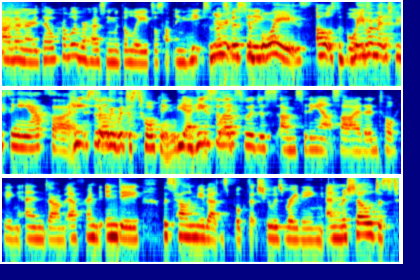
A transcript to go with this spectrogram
I don't know, they were probably rehearsing with the leads or something. Heaps of No, us were was the sitting. boys. Oh, it was the boys. We were meant to be singing outside. Heaps of so us- we were just talking. yeah, heaps of us were just um, sitting outside and talking, and um, our friend Indy was telling me about this book that she was reading, and Michelle just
